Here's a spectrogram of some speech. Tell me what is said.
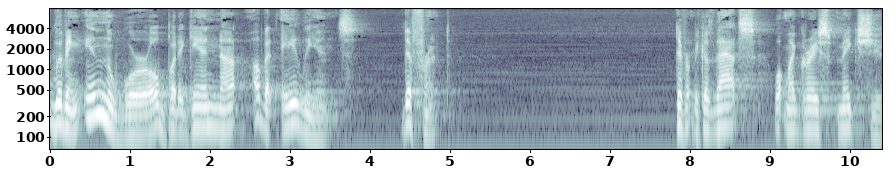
living in the world, but again, not of it, aliens. Different. Different because that's what my grace makes you.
